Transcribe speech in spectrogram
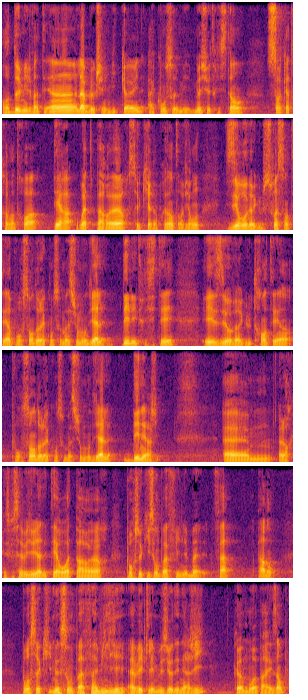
En 2021, la blockchain Bitcoin a consommé, monsieur Tristan, 183 terawatts par heure, ce qui représente environ 0,61% de la consommation mondiale d'électricité et 0,31% de la consommation mondiale d'énergie. Euh, alors, qu'est-ce que ça veut dire des terawatts par heure? Pour ceux qui sont pas fa- pardon, pour ceux qui ne sont pas familiers avec les mesures d'énergie, comme moi par exemple,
